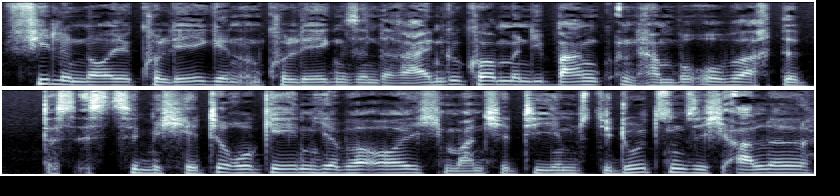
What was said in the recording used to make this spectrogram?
viele neue Kolleginnen und Kollegen sind reingekommen in die Bank und haben beobachtet, das ist ziemlich heterogen hier bei euch. Manche Teams, die duzen sich alle,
